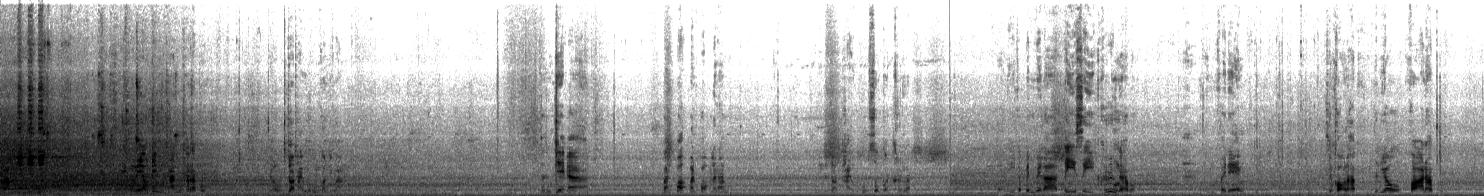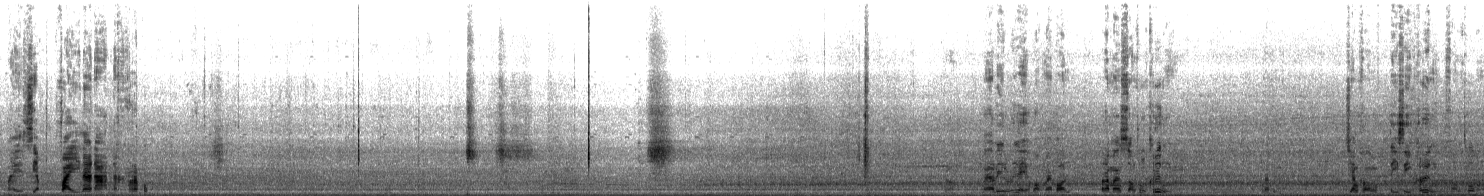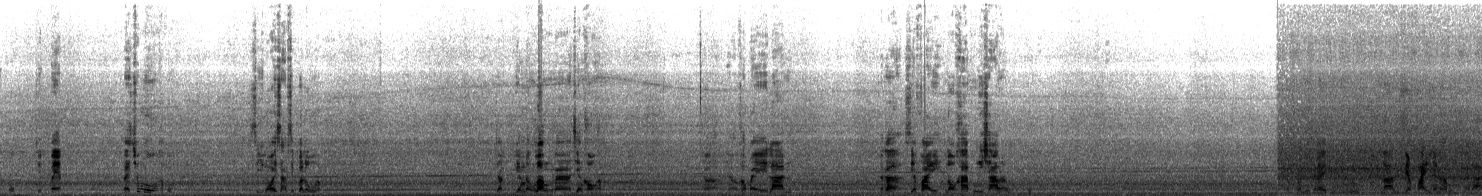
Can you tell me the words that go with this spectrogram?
ครับแล้วหนึ่งคันครับผม เดี๋ยวจอดถ่ายอุณหภูมิก่อนดีกว่า จะถึง แยกอ่าบันเปาะบันเปาะแล้วนะครับเดี๋ยวจอดถ่ายอุณหภูมิส่งก่อนครับ ตอนนี้ก็เป็นเวลาตีสี่ครึ่งนะครับผมไฟแดงเสียงของแล้วครับ จะเลี้ยวขวานะครับ ไปเสียบไฟหน้าด่านนะครับผม ก็มาเรื่อยๆครับออก มาตอนประมาณสองทุ่มครึ่งมาถึงเชียงของตีสี่ครึ่งสองทุ่มหกเจ็ดแปดแปดชั่วโมงครับผมสี่ร้อยสามสิบกว่าโลครับ จากเวียงหนองล่องมาเชียงของครับก็เดี๋ยวเข้าไปลาน แล้วก็เสียบไฟรอข้ามพรุ่งนี้เช้านะครับผมครับตอนนี้ ก็ได้ถึงลานเสียบไฟแล้วนะครับผมหน้าด่าน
